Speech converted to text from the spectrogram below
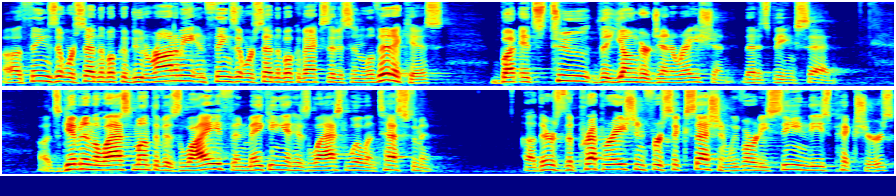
uh, things that were said in the book of Deuteronomy and things that were said in the book of Exodus and Leviticus, but it's to the younger generation that it's being said. Uh, it's given in the last month of his life and making it his last will and testament. Uh, there's the preparation for succession. We've already seen these pictures.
